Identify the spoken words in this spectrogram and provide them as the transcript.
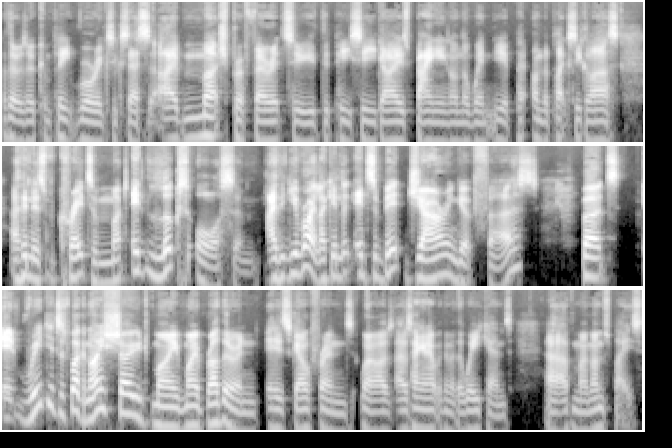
I thought it was a complete roaring success. I much prefer it to the PC guys banging on the win yeah, pe- on the plexiglass. I think this creates a much. It looks awesome. I think you're right. Like it, it's a bit jarring at first, but it really does work. And I showed my my brother and his girlfriend. Well, I was, I was hanging out with them at the weekend uh, at my mum's place,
